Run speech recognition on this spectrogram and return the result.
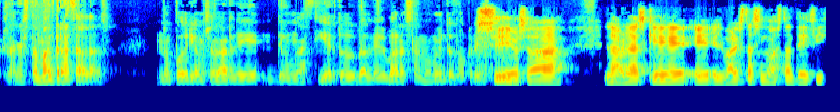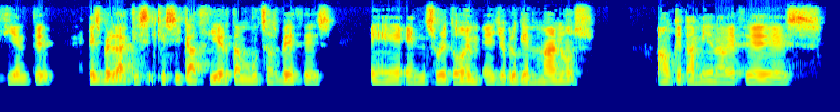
o sea, que están mal trazadas, no podríamos hablar de, de un acierto total del VAR hasta el momento, ¿no crees? Sí, o sea, la verdad es que eh, el VAR está siendo bastante deficiente. Es verdad que, que sí que aciertan muchas veces, eh, sobre todo en- eh, yo creo que en manos, aunque también a veces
